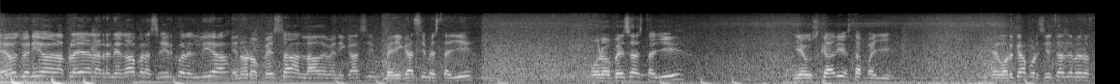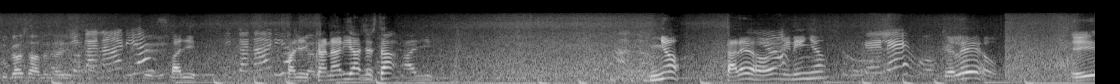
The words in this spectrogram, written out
Hemos venido a la playa de la Renegada para seguir con el día en Oropesa, al lado de Benicassim. Benicassim está allí, Oropesa está allí y Euskadi está para allí. Eh, Gorka, por si echas de menos tu casa, haces ahí. ¿Y Canarias? Pa' allí, ¿Y Canarias? allí. Canarias está allí. Niño, está lejos, ¿eh, mi niño? ¡Qué lejos! ¡Qué lejos! Y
